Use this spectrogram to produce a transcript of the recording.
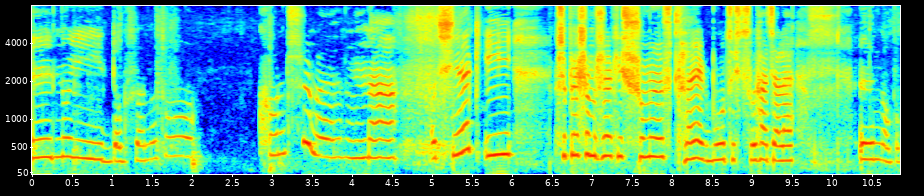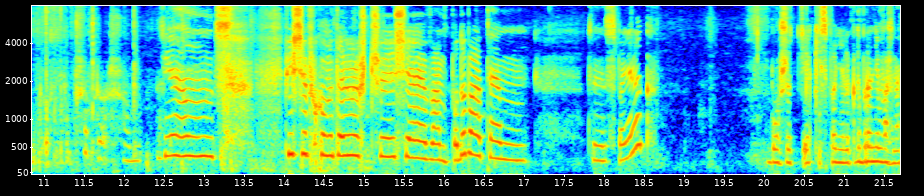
Y, no i dobrze, no to kończymy na odcinek i przepraszam, że jakieś szumy w tle, jak było coś słychać, ale y, no po prostu przepraszam. Więc piszcie w komentarzach, czy się wam podoba ten, ten spanielek. Boże, jaki spanielek, dobra, nieważne.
